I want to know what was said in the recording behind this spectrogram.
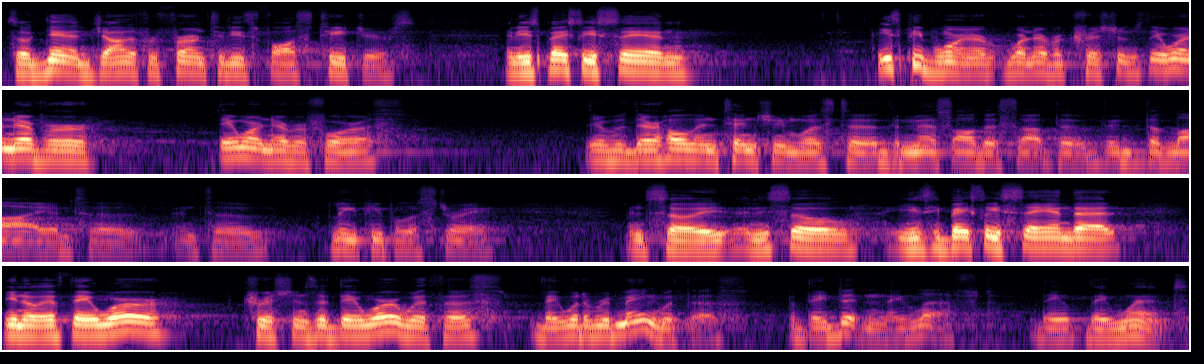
So again, John is referring to these false teachers, and he's basically saying these people weren't, were never Christians. They weren't never, they weren't never for us. their whole intention was to, to mess all this up, to lie and to, and to lead people astray. And so, and so he's basically saying that, you know, if they were Christians, if they were with us, they would have remained with us. But they didn't. They left. They, they went.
